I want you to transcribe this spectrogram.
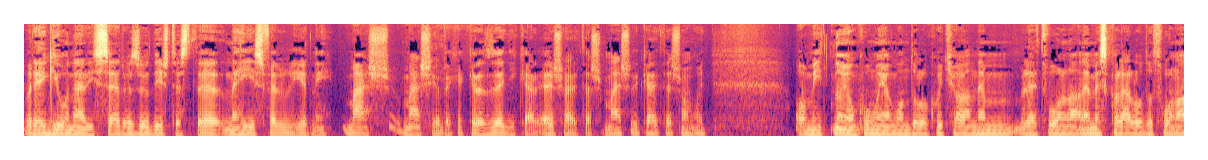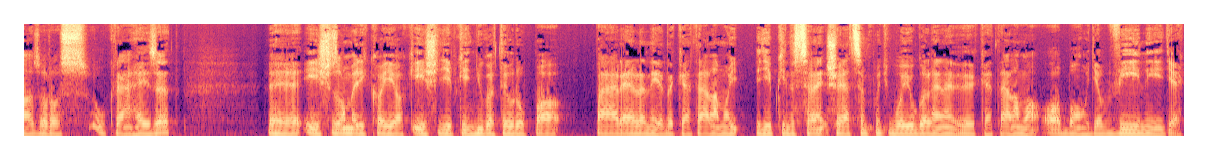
regionális szerveződést, ezt nehéz felülírni más, más érdekekkel. Ez az egyik első állítás. A második állításom, hogy amit nagyon komolyan gondolok, hogyha nem lett volna, nem eszkalálódott volna az orosz-ukrán helyzet, e, és az amerikaiak és egyébként Nyugat-Európa pár ellenérdekelt állama, egyébként a saját szempontjukból joggal ellenérdekelt állama abban, hogy a V4-ek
